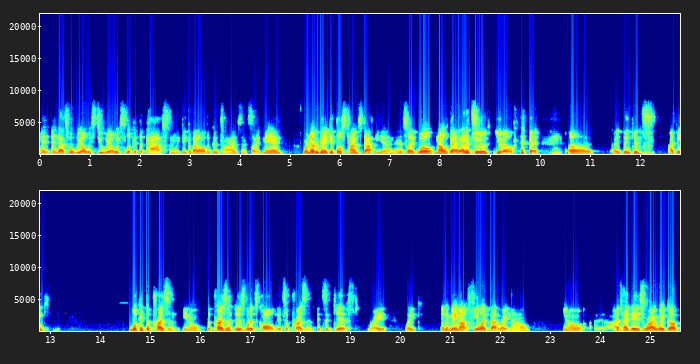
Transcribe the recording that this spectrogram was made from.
And and that's what we always do. We always look at the past and we think about all the good times and it's like, man, we're never going to get those times back again. And it's like, well, not with that attitude, you know? uh, I think it's, mm-hmm. I think, look at the present, you know, the present is what it's called. It's a present, it's a gift, right? Like, and it may not feel like that right now. You know, I've had days where I wake up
